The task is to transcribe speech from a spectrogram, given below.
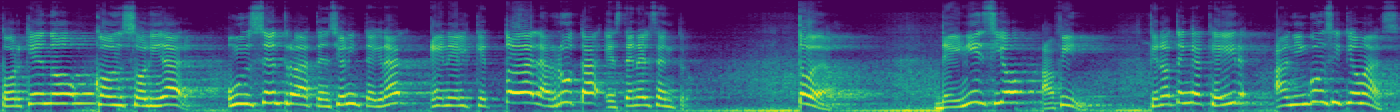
¿por qué no consolidar un centro de atención integral en el que toda la ruta esté en el centro? Toda, de inicio a fin. Que no tenga que ir a ningún sitio más.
